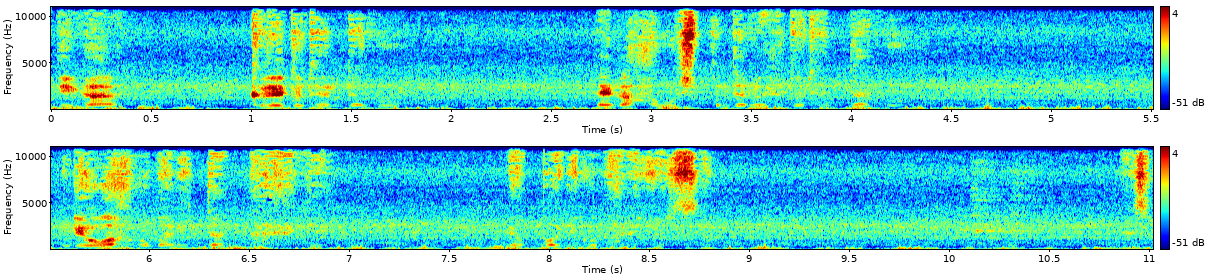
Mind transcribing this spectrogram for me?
네가 그래도 된다고. 내가 하고 싶은 대로 해도 된다고. 두려워하고만 있던 나에게 몇 번이고 말해줬어. 그래서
